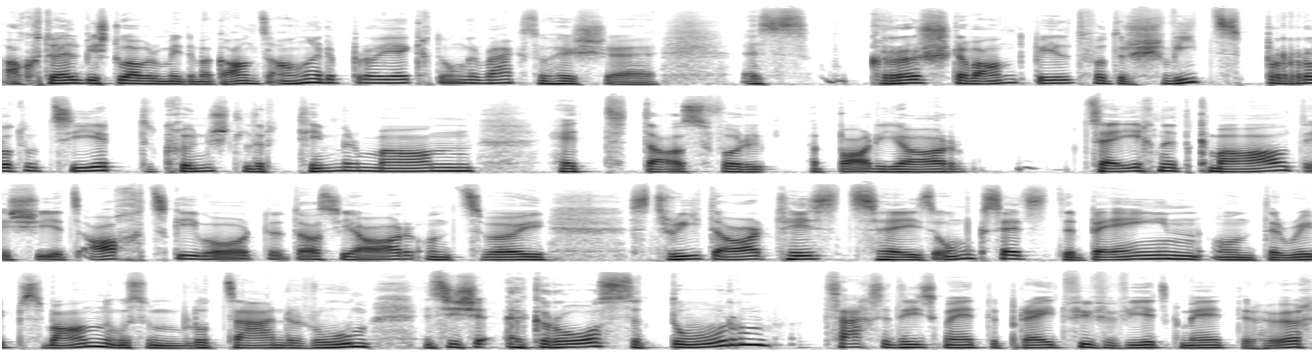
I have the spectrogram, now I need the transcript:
Aktuell bist du aber mit einem ganz anderen Projekt unterwegs. Du hast äh, das grösste Wandbild von der Schweiz produziert. Der Künstler Timmermann hat das vor ein paar Jahren gezeichnet, gemalt, ist jetzt 80 geworden das Jahr und zwei Street Artists haben es umgesetzt, der Bane und der Rips One aus dem Luzerner Raum. Es ist ein grosser Turm, 36 Meter breit, 45 Meter hoch.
